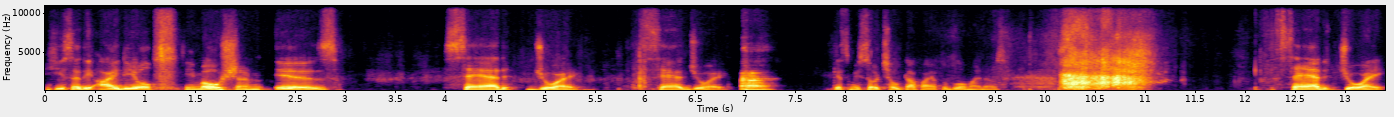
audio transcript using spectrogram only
he said the ideal emotion is sad joy. Sad joy. Gets me so choked up, I have to blow my nose. sad joy.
